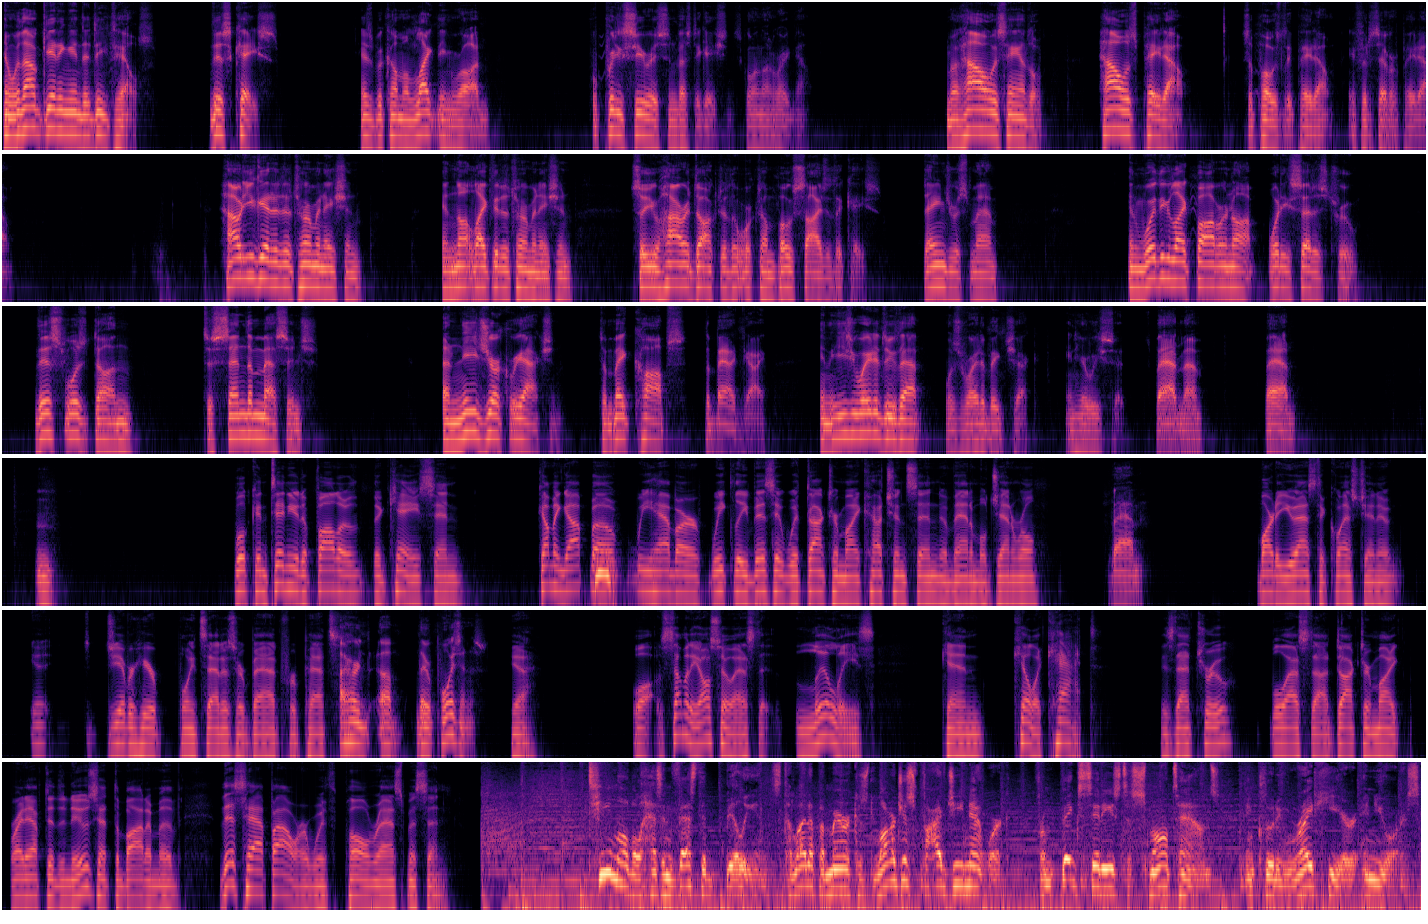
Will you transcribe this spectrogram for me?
And without getting into details, this case has become a lightning rod for pretty serious investigations going on right now. But how it was handled, how it was paid out, supposedly paid out, if it's ever paid out. How do you get a determination and not like the determination? So you hire a doctor that worked on both sides of the case. Dangerous, man. And whether you like Bob or not, what he said is true. This was done to send a message, a knee jerk reaction to make cops the bad guy. And the easy way to do that was write a big check. And here we sit. It's bad, man. Bad. Mm. We'll continue to follow the case. And coming up, uh, mm. we have our weekly visit with Dr. Mike Hutchinson of Animal General. Bad. Marty, you asked a question. Uh, Did you ever hear poinsettias are bad for pets? I heard uh, they're poisonous. Yeah. Well, somebody also asked that lilies can kill a cat. Is that true? We'll ask uh, Dr. Mike right after the news at the bottom of this half hour with Paul Rasmussen. T-Mobile has invested billions to light up America's largest 5G network from big cities to small towns, including right here in yours.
